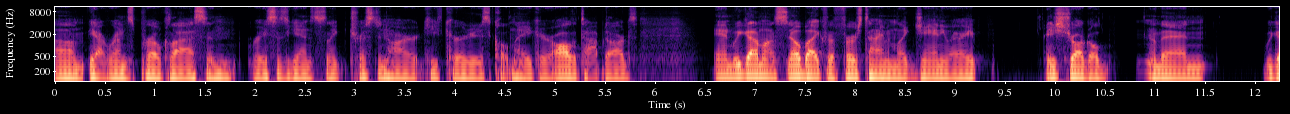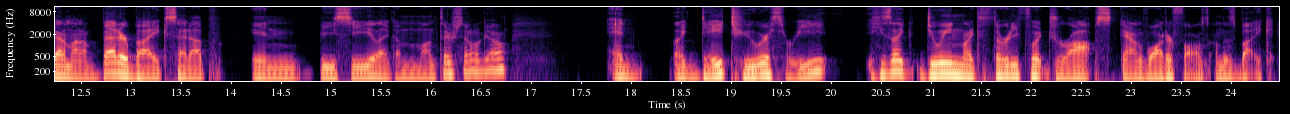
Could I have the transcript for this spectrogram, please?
Um, yeah, runs pro class and races against like Trystan Hart, Keith Curtis, Colton Haaker, all the top dogs. And we got him on a snow bike for the first time in like January. He struggled, and then we got him on a better bike set up in BC like a month or so ago. And like day two or three, he's like doing like 30 foot drops down waterfalls on this bike.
